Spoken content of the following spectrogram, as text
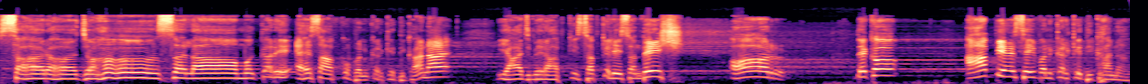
सारा जहाँ सलाम करे। ऐसा आपको बन करके दिखाना है। यह आज मेरा आपके सबके लिए संदेश। और देखो, आप भी ऐसे ही बन करके दिखाना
